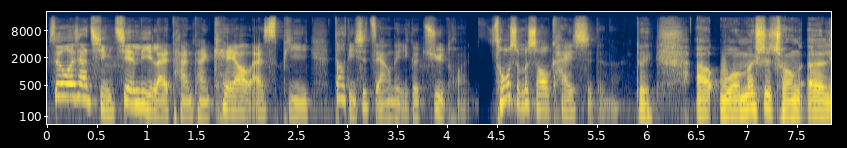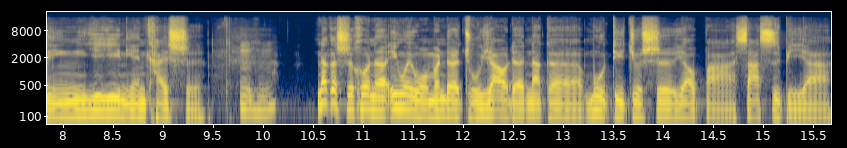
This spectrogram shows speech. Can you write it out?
所以我想请建立来谈谈 KLSP 到底是怎样的一个剧团，从什么时候开始的呢？对啊，我们是从二零一一年开始，嗯哼，那个时候呢，因为我们的主要的那个目的就是要把莎士比亚。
